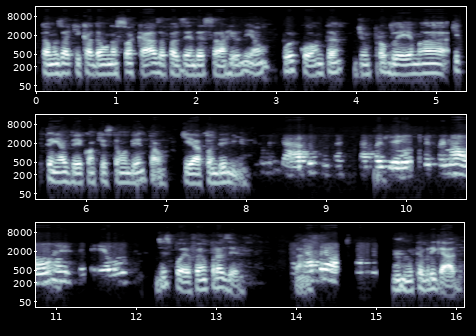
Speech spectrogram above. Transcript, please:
Estamos aqui, cada um na sua casa, fazendo essa reunião por conta de um problema que tem a ver com a questão ambiental, que é a pandemia. Muito obrigada por participar com a gente. Foi uma honra recebê-lo. Foi um prazer. Até tá? a próxima. Muito obrigado.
